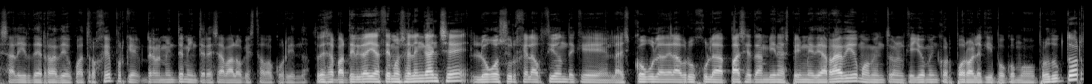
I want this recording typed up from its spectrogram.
salir de Radio 4G, porque realmente me interesaba lo que estaba ocurriendo. Entonces, a partir de ahí hacemos el enganche, luego surge la opción de que la escóbula de la brújula pase también a Spain Media Radio, momento en el que yo me incorporo al equipo como productor.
